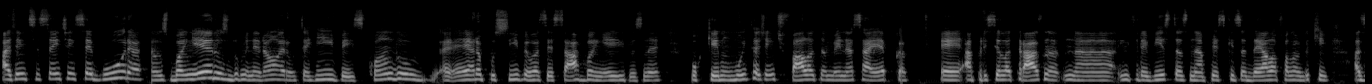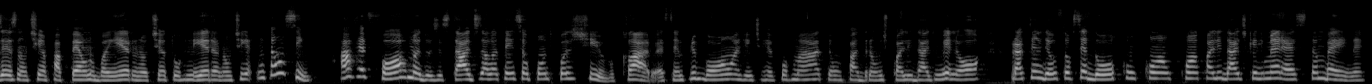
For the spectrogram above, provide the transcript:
a gente se sente insegura. Os banheiros do Mineirão eram terríveis, quando é, era possível acessar banheiros, né, porque muita gente fala também nessa época, é, a Priscila traz na, na entrevistas, na pesquisa dela, falando que às vezes não tinha papel no banheiro, não tinha torneira, não tinha. Então, assim, a reforma dos estádios ela tem seu ponto positivo. Claro, é sempre bom a gente reformar, ter um padrão de qualidade melhor para atender o torcedor com, com a, com, a, qualidade que ele merece também, né?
